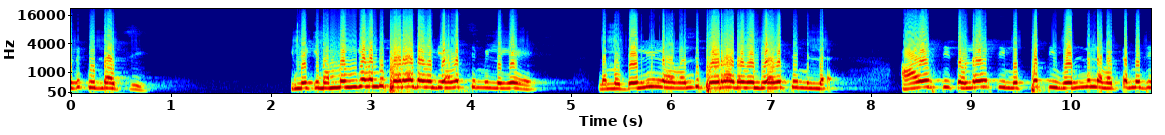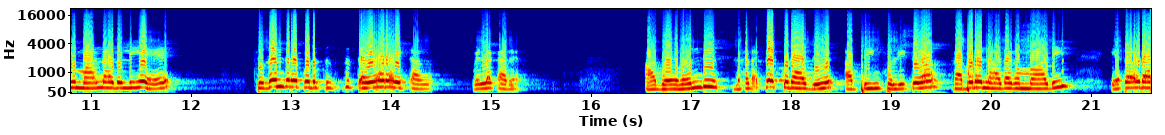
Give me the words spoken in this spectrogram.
எதுக்கு உண்டாச்சு? இன்னைக்கு நம்ம இங்க வந்து போராட வேண்டிய அவசியம் இல்லையே. நம்ம டெல்லியில வந்து போராட வேண்டிய அவசியம் இல்லை. ஆயிரத்தி தொள்ளாயிரத்தி முப்பத்தி ஒண்ணுல வட்டமஜை மாநாடுலயே சுதந்திர கொடுத்துக்கு தயாராயிட்டாங்க வெள்ளக்காரன். அதை வந்து நடக்கக்கூடாது அப்படின்னு சொல்லிட்டு கபட நாடகம் ஆடி எடவடா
